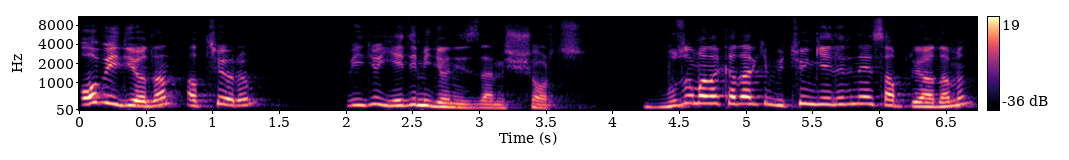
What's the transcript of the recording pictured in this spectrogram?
o videodan atıyorum video 7 milyon izlenmiş shorts. Bu zamana kadarki bütün gelirini hesaplıyor adamın.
